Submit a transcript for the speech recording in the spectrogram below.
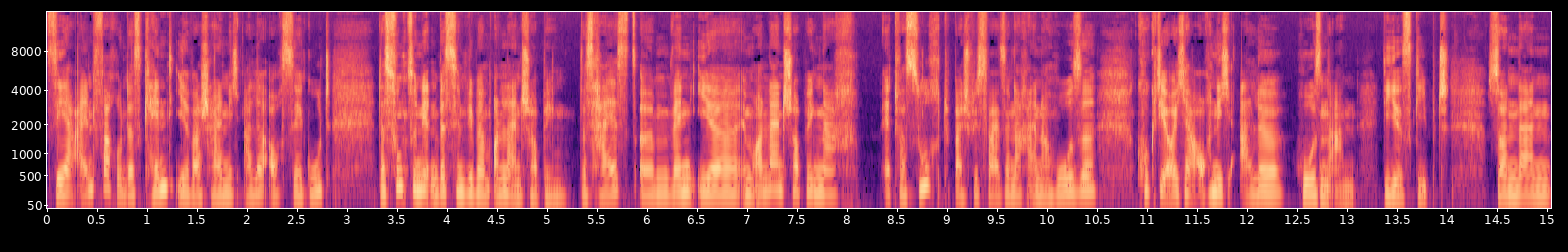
sehr einfach und das kennt ihr wahrscheinlich alle auch sehr gut. Das funktioniert ein bisschen wie beim Online-Shopping. Das heißt, ähm, wenn ihr im Online-Shopping nach etwas sucht, beispielsweise nach einer Hose, guckt ihr euch ja auch nicht alle Hosen an, die es gibt, sondern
